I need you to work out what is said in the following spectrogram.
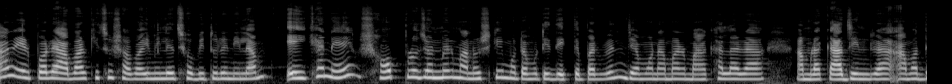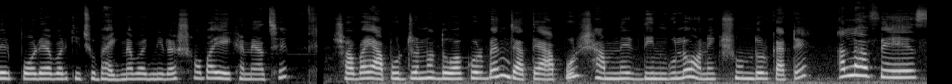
আর এরপরে আবার কিছু সবাই মিলে ছবি তুলে নিলাম। এইখানে সব প্রজন্মের মানুষকেই মোটামুটি দেখতে পারবেন, যেমন আমার মা খালারা, আমরা কাজিনরা, আমাদের পরে আবার কিছু ভাগ্না ভাগ্নিরা সবাই এখানে আছে। সবাই আপুর জন্য দোয়া করবেন, যাতে আপুর সামনের দিনগুলো অনেক সুন্দর কাটে। আল্লাহ হাফেজ!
